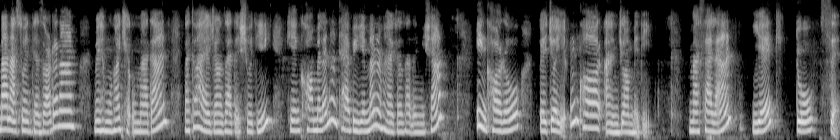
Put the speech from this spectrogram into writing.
من از تو انتظار دارم مهمون ها که اومدن و تو هیجان زده شدی که این کاملا هم طبیعیه منم هیجان زده میشم این کار رو به جای اون کار انجام بدی. مثلا یک دو سه.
